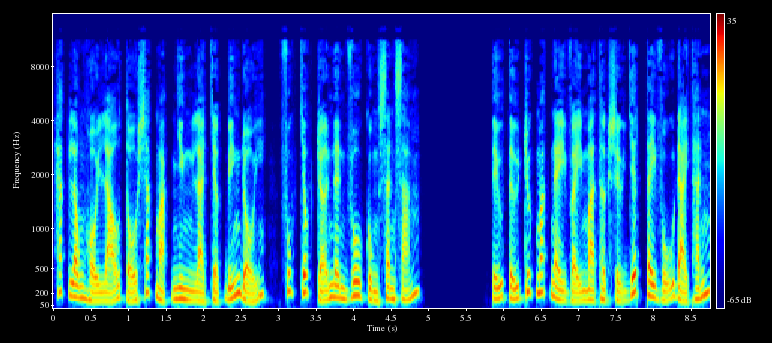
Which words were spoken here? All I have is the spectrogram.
Hắc Long hội lão tổ sắc mặt nhưng là chợt biến đổi, phút chốc trở nên vô cùng xanh xám. Tiểu tử trước mắt này vậy mà thật sự giết Tây Vũ Đại Thánh,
